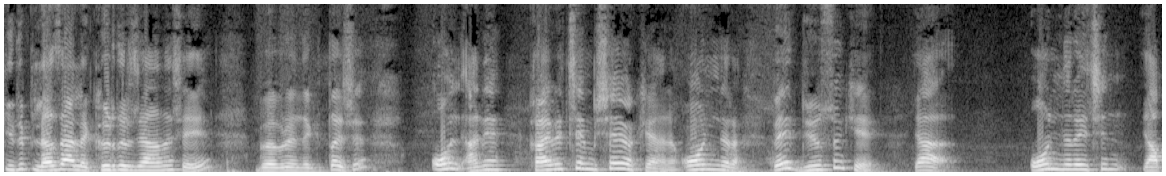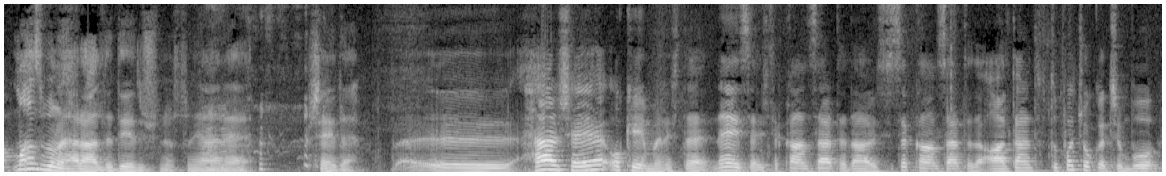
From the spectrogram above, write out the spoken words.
Gidip lazerle kırdıracağına şeyi böbreğindeki taşı 10 hani kaybedeceğim bir şey yok yani. 10 lira. Ve diyorsun ki ya 10 lira için yapmaz bunu herhalde diye düşünüyorsun yani şeyde. Ee, her şeye okeyim ben işte. Neyse işte kanser tedavisi ise kanser tedavi. Alternatif tıpa çok açım. Bu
